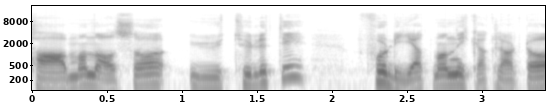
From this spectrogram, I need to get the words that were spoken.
har man altså uthullet de fordi at man ikke har klart å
